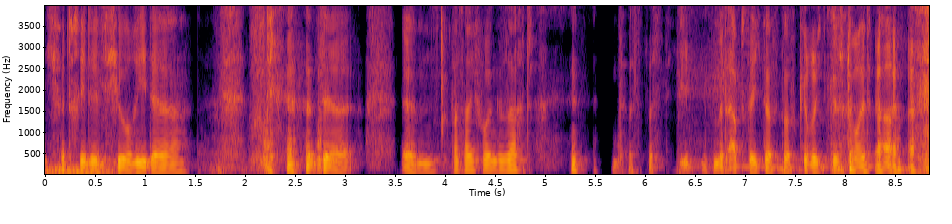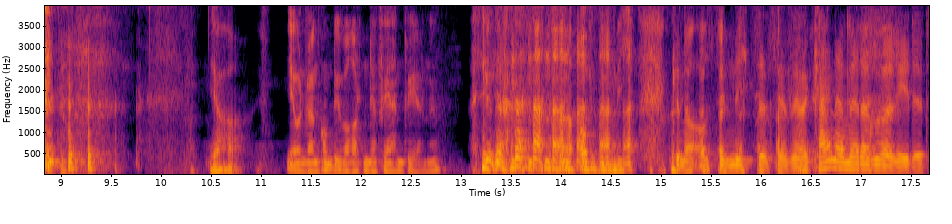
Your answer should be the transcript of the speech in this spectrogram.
ich vertrete die Theorie der, der, der ähm, was habe ich vorhin gesagt? dass, dass die mit Absicht dass das Gerücht gestreut haben. Ja, Ja, und dann kommt überraschend der Fernseher, ne? aus dem Nichts. genau, aus dem Nichts der Fernseher. weil Keiner mehr darüber redet.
